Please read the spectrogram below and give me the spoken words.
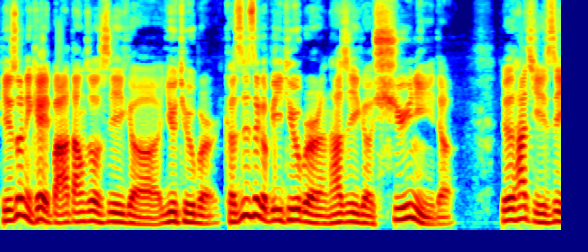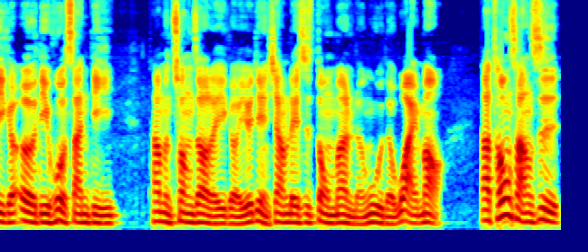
比如说，你可以把它当做是一个 YouTuber，可是这个 VTuber 呢，它是一个虚拟的，就是它其实是一个二 D 或三 D，他们创造了一个有点像类似动漫人物的外貌。那通常是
